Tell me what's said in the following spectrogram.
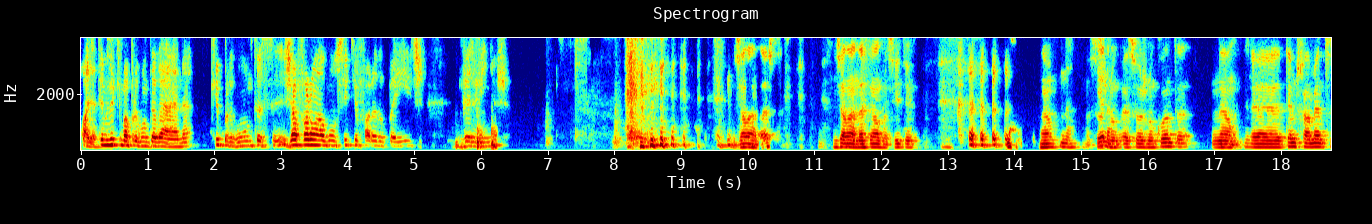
Olha, temos aqui uma pergunta da Ana que pergunta se já foram a algum sítio fora do país ver vinhos. já lá andaste? Já lá andaste em algum sítio? Não. Não. As pessoas não. não, não conta. Não. Uh, temos realmente.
